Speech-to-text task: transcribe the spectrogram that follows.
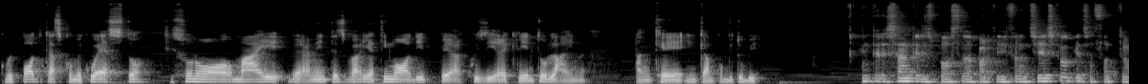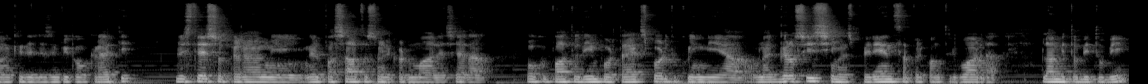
come podcast come questo, ci sono ormai veramente svariati modi per acquisire clienti online anche in campo B2B. Interessante risposta da parte di Francesco che ci ha fatto anche degli esempi concreti. Lui stesso per anni nel passato, se non ricordo male, si era occupato di import-export, quindi ha una grossissima esperienza per quanto riguarda l'ambito B2B.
